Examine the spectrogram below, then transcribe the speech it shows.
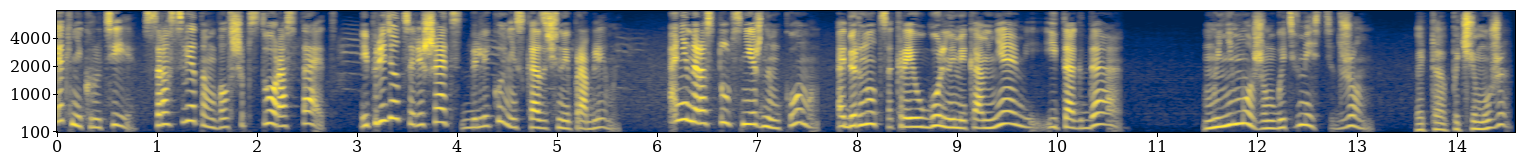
«Как ни крути, с рассветом волшебство растает, и придется решать далеко не сказочные проблемы. Они нарастут снежным комом, обернутся краеугольными камнями, и тогда...» «Мы не можем быть вместе, Джон». «Это почему же?»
